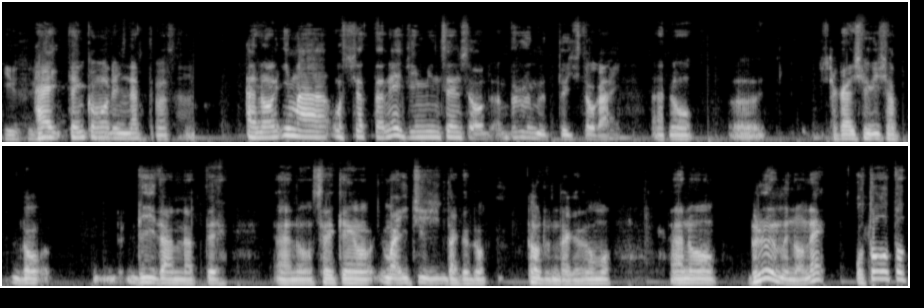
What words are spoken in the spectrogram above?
というふうにはい。てんこ盛りになってます。あの今おっしゃったね人民戦争ブルームという人が、はい、あの社会主義者のリーダーになってあの政権をまあ一時だけど取るんだけどもあのブルームのね弟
